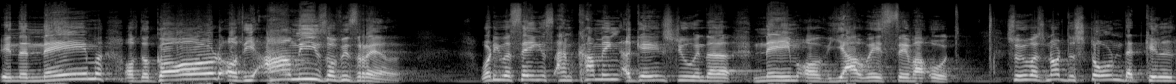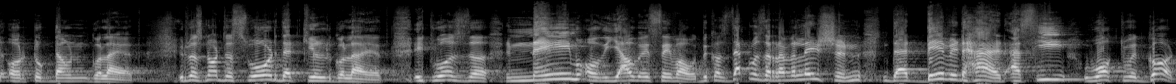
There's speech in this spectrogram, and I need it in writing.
in the name of the God of the armies of Israel. What he was saying is, I'm coming against you in the name of Yahweh Sevaot. So it was not the stone that killed or took down Goliath. It was not the sword that killed Goliath. It was the name of Yahweh Sevaot because that was the revelation that David had as he walked with God.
